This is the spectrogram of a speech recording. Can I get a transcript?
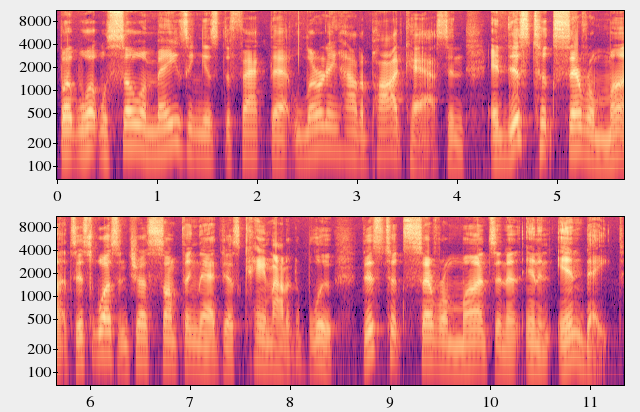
But what was so amazing is the fact that learning how to podcast and and this took several months. This wasn't just something that just came out of the blue. This took several months in an in an end date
